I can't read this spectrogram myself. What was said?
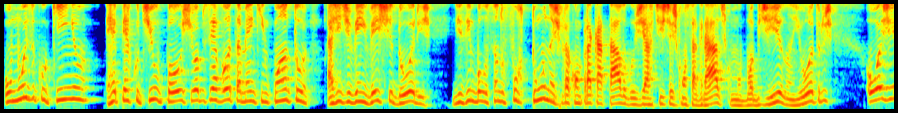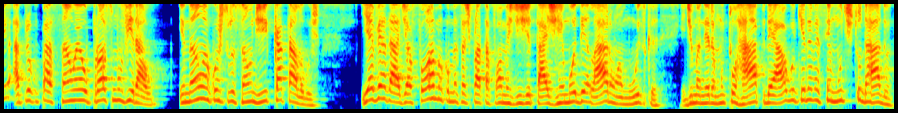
O músico Quinho repercutiu o post e observou também que enquanto a gente vê investidores desembolsando fortunas para comprar catálogos de artistas consagrados, como Bob Dylan e outros, hoje a preocupação é o próximo viral e não a construção de catálogos. E é verdade, a forma como essas plataformas digitais remodelaram a música e de maneira muito rápida é algo que deve ser muito estudado.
